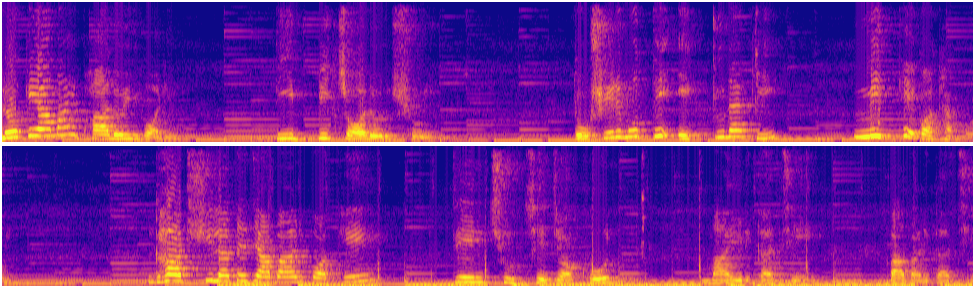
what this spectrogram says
লোকে আমায় ভালোই বলে। দিব্যি চলন সই। দোষের মধ্যে একটু নাকি মিথ্যে কথা কই। ঘাটশিলাতে যাবার পথে ট্রেন ছুটছে যখন মায়ের কাছে, বাবার কাছে।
